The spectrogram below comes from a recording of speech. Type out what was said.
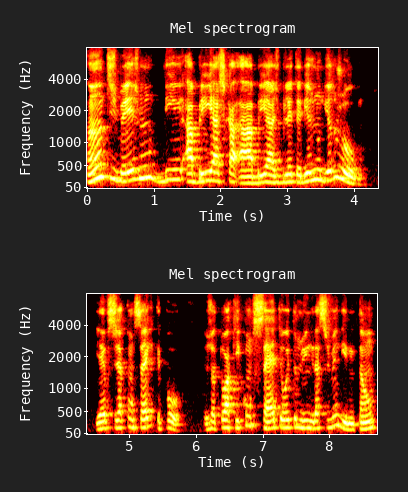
antes mesmo de abrir as, abrir as bilheterias no dia do jogo. E aí você já consegue, tipo, eu já estou aqui com 7, 8 mil ingressos vendidos. Então,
